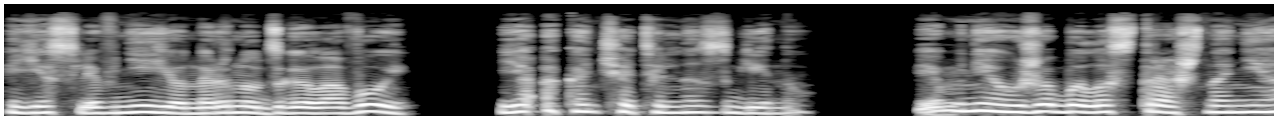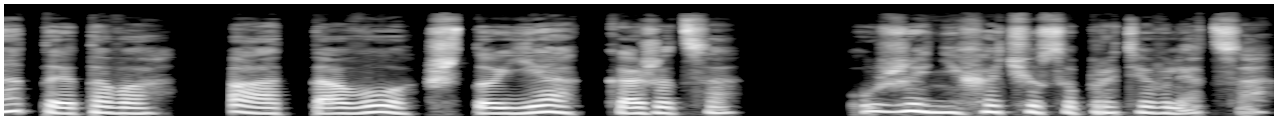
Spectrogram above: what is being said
если в нее нырнуть с головой, я окончательно сгину. И мне уже было страшно не от этого, а от того, что я, кажется, уже не хочу сопротивляться.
